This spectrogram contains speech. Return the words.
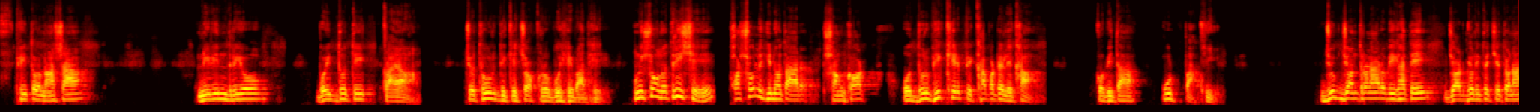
স্ফীত নাসা নিরিন্দ্রিয় বৈদ্যুতিক কায়া, চতুর্দিকে চক্র বুহে বাঁধে। উনিশশো উনত্রিশে ফসলহীনতার সংকট ও দুর্ভিক্ষের প্রেক্ষাপটে লেখা কবিতা উট পাখি। যুগ যন্ত্রণার অভিঘাতে জর্জরিত চেতনা,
